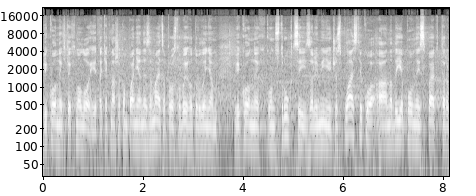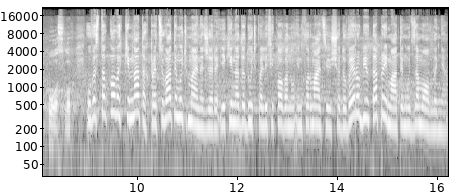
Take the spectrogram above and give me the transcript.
віконних технологій, так як наша компанія не займається просто виготовленням віконних конструкцій з алюмінію чи з пластику, а надає повний спектр послуг. У виставкових кімнатах працюватимуть менеджери, які нададуть кваліфіковану інформацію щодо виробів та прийматимуть замовлення.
